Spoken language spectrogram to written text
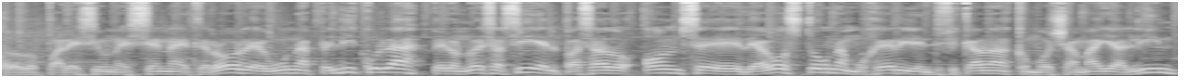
Todo parece una escena de terror de alguna película, pero no es así. El pasado 11 de agosto, una mujer identificada como Shamaya Lin,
